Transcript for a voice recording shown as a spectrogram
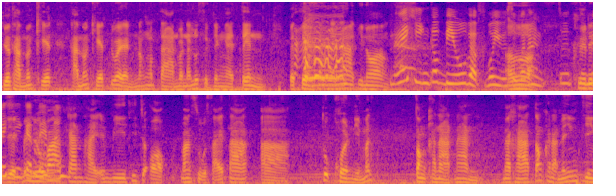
เดี๋ยวถามน้องเคสถามน้องเคสด้วยน้องน้ำตาลวันนั้นรู้สึกยังไงเต้นไปเต้นกันในหน้าพี่น้อง แม่คิงก็บิวแบบบุยอยู่สุดเออว่านั่งตึ๊ดคือเด็กๆไม่รู้ต้นว่านั่งการถ่าย MV ที่จะออกมาสู่สายตาอ่าทุกคนนี่มันต้องขนาดนั้นนะคะ ต้องขนาดนั้นจริง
